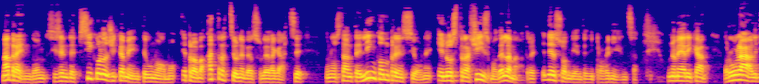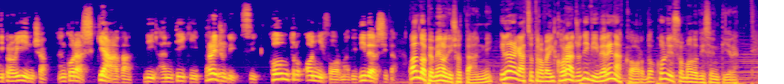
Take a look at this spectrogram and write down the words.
ma Brandon si sente psicologicamente un uomo e prova attrazione verso le ragazze, nonostante l'incomprensione e l'ostracismo della madre e del suo ambiente di provenienza. Un'America rurale di provincia, ancora schiava di antichi pregiudizi contro ogni forma di diversità. Quando ha più o meno 18 anni, il ragazzo trova il coraggio di vivere in accordo con il suo modo di sentire.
